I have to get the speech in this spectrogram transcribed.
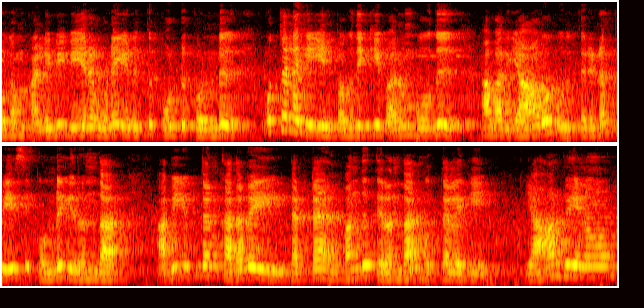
முகம் கழுவி வேற உடை எடுத்து போட்டுக்கொண்டு முத்தலகியின் பகுதிக்கு வரும்போது அவர் யாரோ ஒருத்தரிடம் பேசிக்கொண்டு இருந்தார். அபியுக்தன் கதவை தட்ட வந்து திறந்தார் முத்தலகி யார் வேணும்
